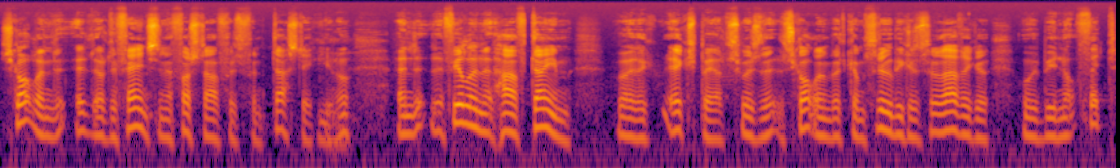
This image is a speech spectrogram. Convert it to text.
Scotland, uh, their defence in the first half was fantastic, you Mhm. know. And the feeling at half time by the experts was that Scotland would come through because South Africa would be not fit.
